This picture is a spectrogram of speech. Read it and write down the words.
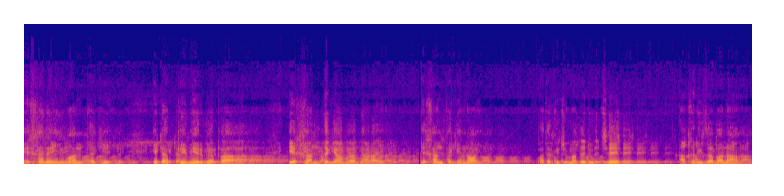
এখানে ইমান থাকে। এটা প্রেমের ব্যাপার। এখান থেকে আমরা দাঁড়াই, এখান থেকে নয়। কথা কিছু মাথায় ঢুকছে? আখরি জাবানা।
